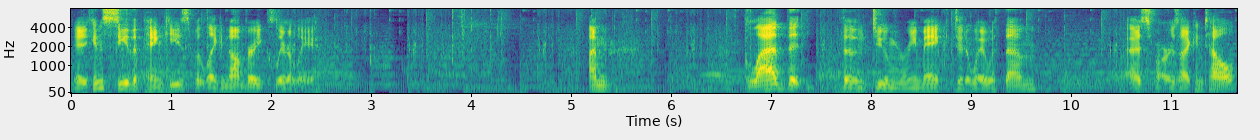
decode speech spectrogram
Yeah, you can see the pinkies, but, like, not very clearly. I'm glad that the Doom remake did away with them, as far as I can tell.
